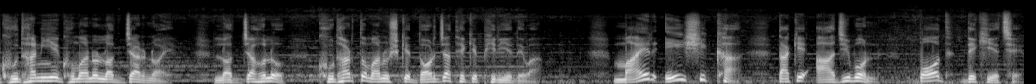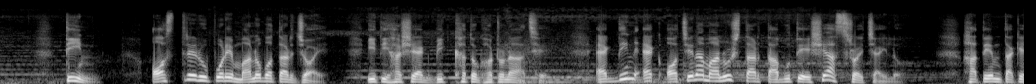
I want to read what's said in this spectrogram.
ক্ষুধা নিয়ে ঘুমানো লজ্জার নয়। লজ্জা হল ক্ষুধার্ত মানুষকে দরজা থেকে ফিরিয়ে দেওয়া। মায়ের এই শিক্ষা তাকে আজীবন পথ দেখিয়েছে। তিন, অস্ত্রের উপরে মানবতার জয়। ইতিহাসে এক বিখ্যাত ঘটনা আছে। একদিন এক অচেনা মানুষ তার তাঁবুতে এসে আশ্রয় চাইল। হাতেম তাকে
